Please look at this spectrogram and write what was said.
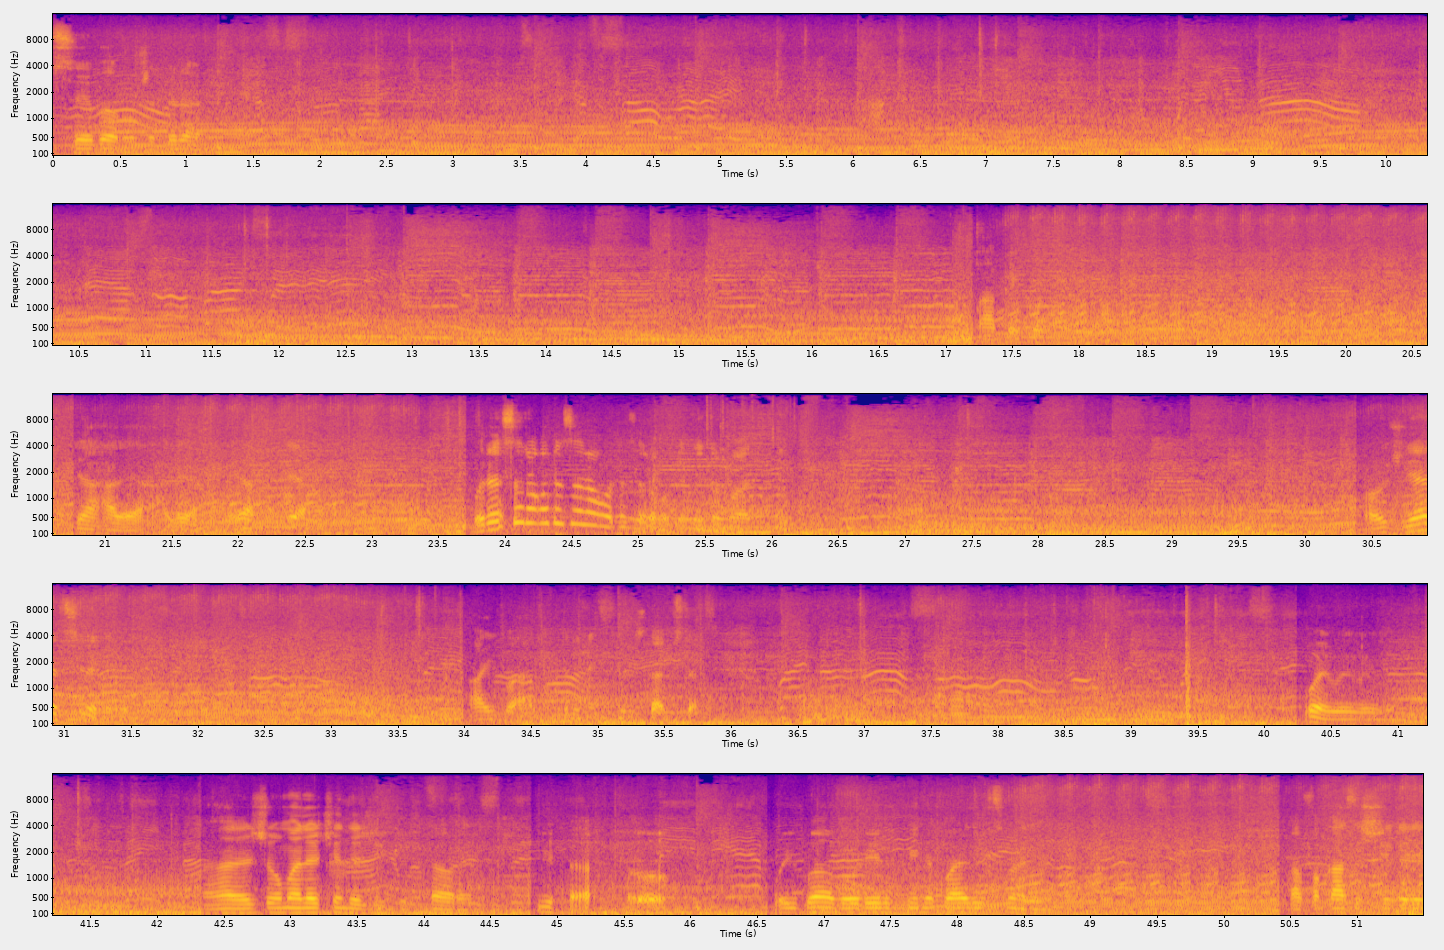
Seba Rojaderan. Ya, hale, hale, hale, hale. Udah serang, udah serang, udah serang, udah serang. Original selected. I go up to the next step step. Wait, wait, wait, wait. Ara şomale çendirdik. Tamam. para Oy baba a faca paylaşma. Kafakası ali,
